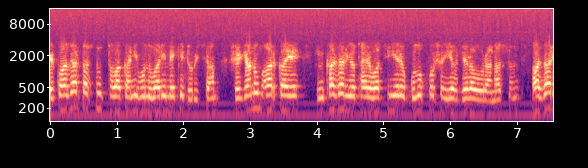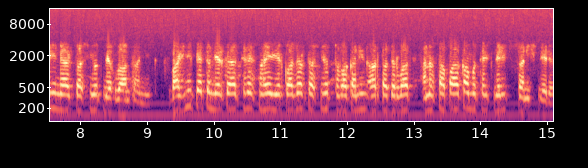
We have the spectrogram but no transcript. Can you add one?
2018 թվականի հունվարի 1-ի դուրսությամբ շրջանում արկա է 5763 գլուխոշը եղջերավորանասուն 1917 մեղվանտանիք Բաժնի պետը ներկայացրեց նաև 2017 թվականին արտադրված անասնապահական մթերքների ցուցանիշները։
